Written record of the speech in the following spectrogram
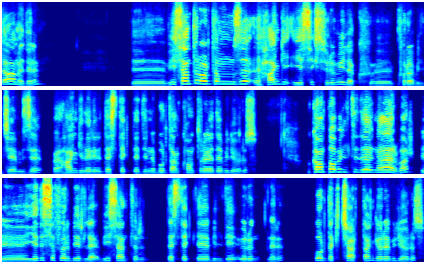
Devam edelim. Eee, vCenter ortamımızı, hangi ESX sürümüyle eee, kurabileceğimizi ve hangileriyle desteklediğini buradan kontrol edebiliyoruz. Bu compatibility'de neler var? Eee, 7.0.1 ile vCenter destekleyebildiği ürünleri buradaki chart'tan görebiliyoruz.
